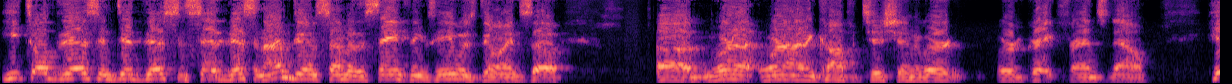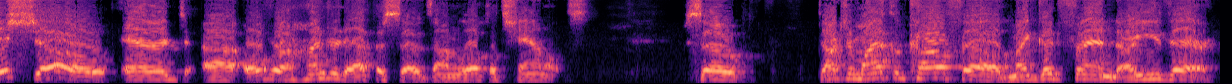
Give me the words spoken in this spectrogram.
He told this and did this and said this, and I'm doing some of the same things he was doing." So um, we're not we're not in competition. We're we're great friends now. His show aired uh, over hundred episodes on local channels. So, Dr. Michael Karlfeldt, my good friend, are you there?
